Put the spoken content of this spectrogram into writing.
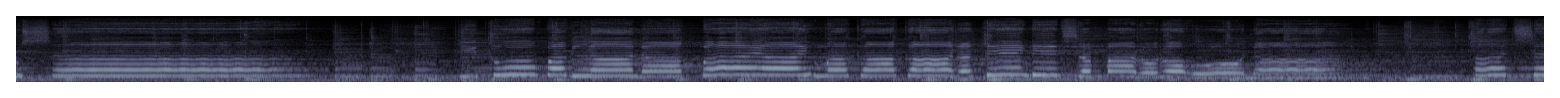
katapusan Itong paglalakbay ay makakarating sa paroroonan. At sa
